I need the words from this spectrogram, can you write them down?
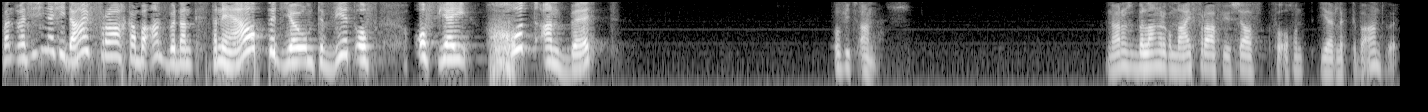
Want want sien as jy daai vraag kan beantwoord dan dan help dit jou om te weet of of jy God aanbid of iets anders? En daarom is dit belangrik om daai vraag vir jouself vanoggend eerlik te beantwoord.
